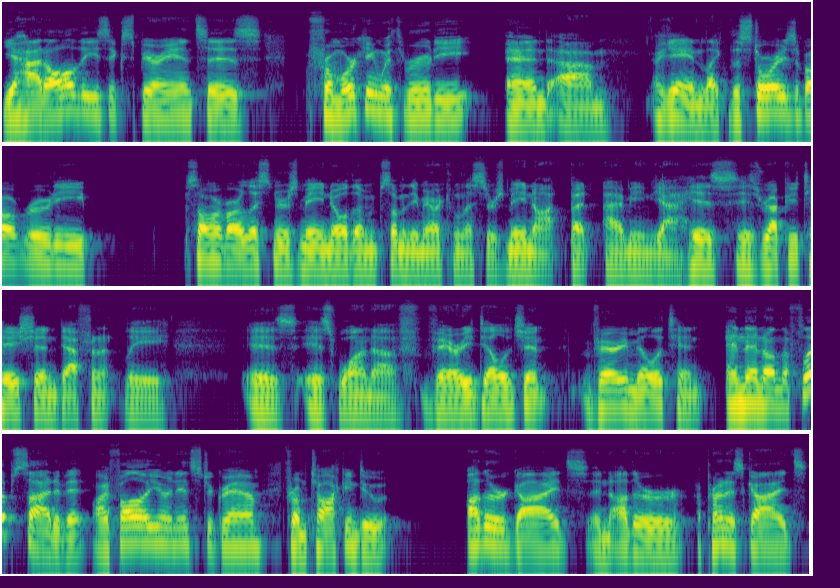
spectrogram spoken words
you had all these experiences from working with Ruedi and um, again, like the stories about Ruedi some of our listeners may know them some of the american listeners may not but i mean yeah his his reputation definitely is is one of very diligent, very militant. And then on the flip side of it, I follow you on Instagram from talking to other guides and other apprentice guides.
